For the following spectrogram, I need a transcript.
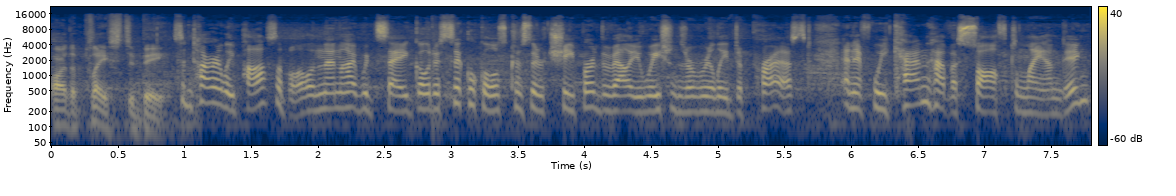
are the place to be. It's entirely possible. And then I would say go to cyclicals because they're cheaper, the valuations are really depressed. And if we can have a soft landing,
